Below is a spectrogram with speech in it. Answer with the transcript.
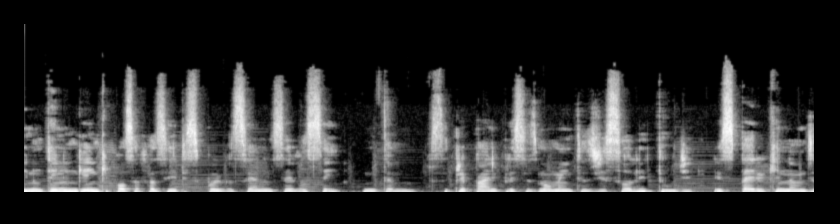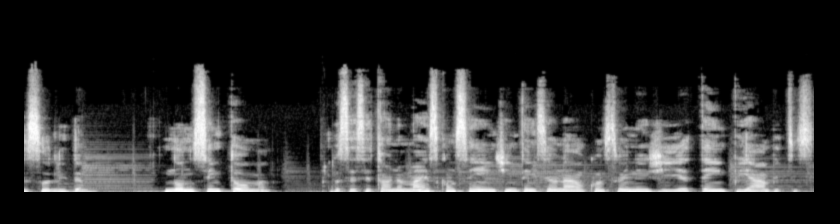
e não tem ninguém que possa fazer isso por você a não ser você. Então, se prepare para esses momentos de solitude, espero que não de solidão. Nono sintoma: você se torna mais consciente e intencional com sua energia, tempo e hábitos.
